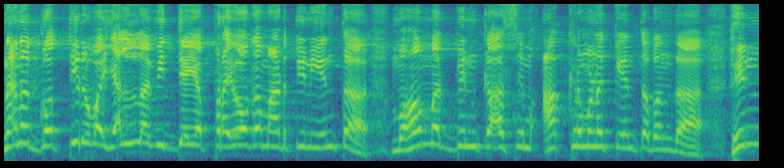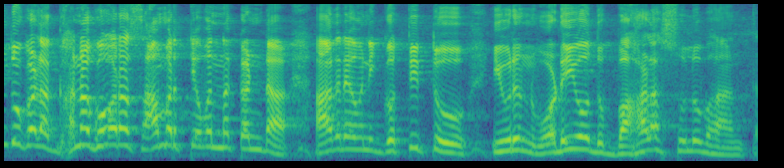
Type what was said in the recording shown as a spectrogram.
ನನಗೆ ಗೊತ್ತಿರುವ ಎಲ್ಲ ವಿದ್ಯೆಯ ಪ್ರಯೋಗ ಮಾಡ್ತೀನಿ ಅಂತ ಮೊಹಮ್ಮದ್ ಬಿನ್ ಕಾಸಿಮ್ ಆಕ್ರಮಣಕ್ಕೆ ಅಂತ ಬಂದ. ಹಿಂದೂಗಳ ಘನಘೋರ ಸಾಮರ್ಥ್ಯವನ್ನು ಕಂಡ. ಆದರೆ ಅವನಿಗೆ ಗೊತ್ತಿತ್ತು ಇವರನ್ನು ಒಡೆಯೋದು ಬಹಳ ಸುಲಭ ಅಂತ.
